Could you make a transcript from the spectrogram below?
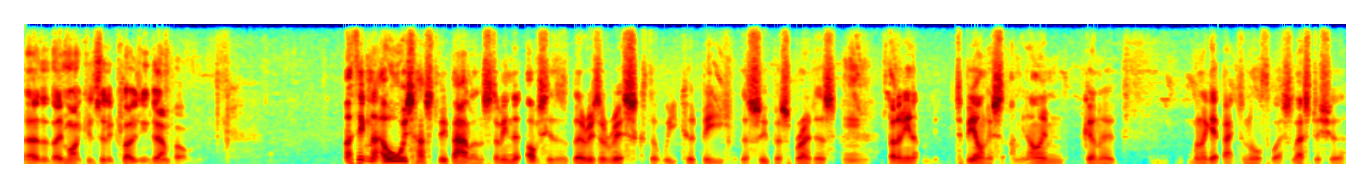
uh, that they might consider closing down Parliament? I think that always has to be balanced. I mean, obviously there's- a risk that we could be the super spreaders, Mm. but I mean, to be honest, I mean, I'm gonna when I get back to Northwest Leicestershire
